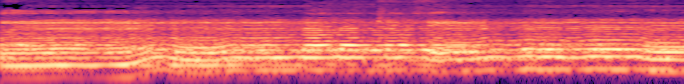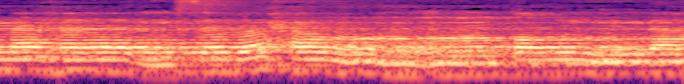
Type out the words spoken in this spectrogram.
إن لك في النهار سبحا طويلا.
